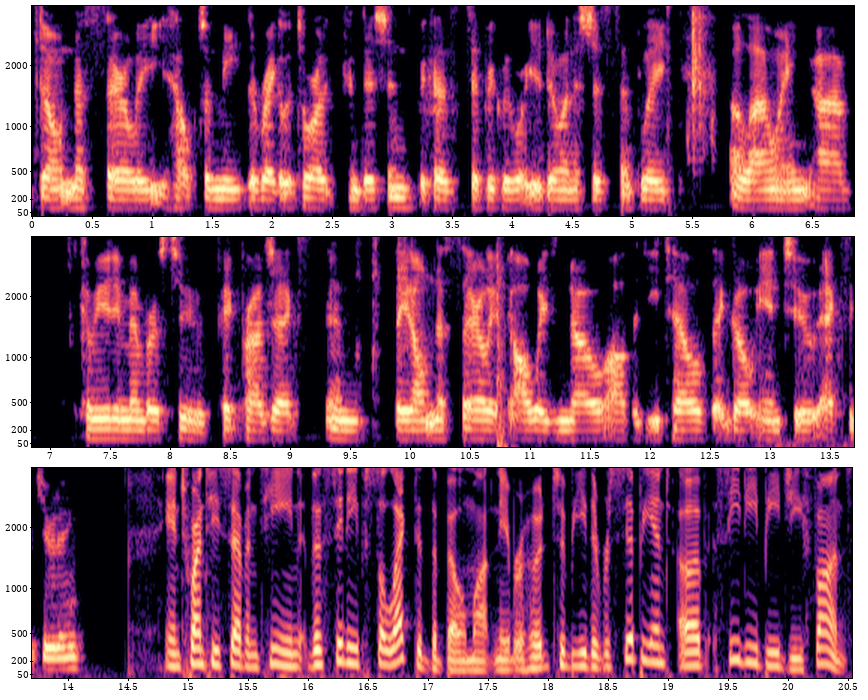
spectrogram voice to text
don't necessarily help to meet the regulatory conditions because typically what you're doing is just simply allowing uh, community members to pick projects and they don't necessarily always know all the details that go into executing. In 2017, the city selected the Belmont neighborhood to be the recipient of CDBG funds,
